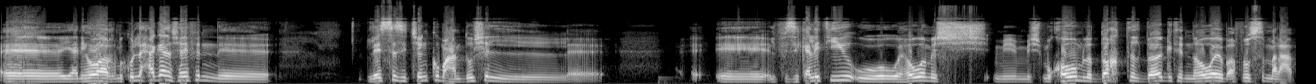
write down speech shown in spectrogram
آه، يعني هو رغم كل حاجة أنا شايف إن آه، لسه زينشينكو ما عندوش ال ال physicality وهو مش مش مقاوم للضغط لدرجة إن هو يبقى في نص الملعب.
